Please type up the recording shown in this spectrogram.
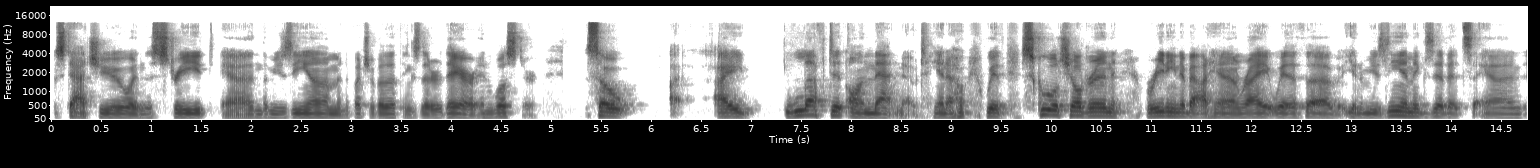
the statue and the street and the museum and a bunch of other things that are there in Worcester. So I, I left it on that note, you know, with school children reading about him, right, with uh, you know museum exhibits and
